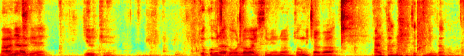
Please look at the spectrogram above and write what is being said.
만약에 이렇게 조금이라도 올라와 있으면은 조금 있다가 알판을 할때 걸린다고요.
